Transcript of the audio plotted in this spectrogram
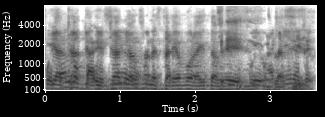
Pues algo parecido. Johnson estaría por ahí también muy complacido.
